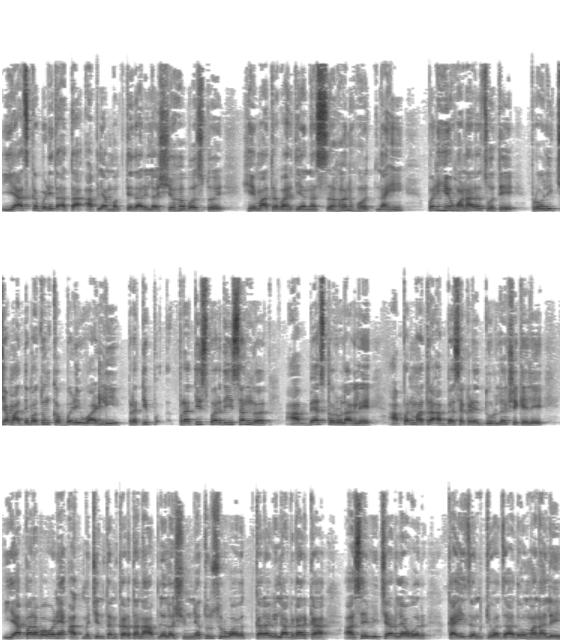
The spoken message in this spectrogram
याच कबड्डीत आता आपल्या मक्तेदारीला शह बसतोय. हे मात्र भारतीयांना सहन होत नाही. पण हे होणारच होते. प्रो लीगच्या माध्यमातून कबड्डी वाढली. प्रति प्रतिस्पर्धी संघ अभ्यास करू लागले. आपण मात्र अभ्यासाकडे दुर्लक्ष केले. या पराभवाने आत्मचिंतन करताना आपल्याला शून्यातून सुरुवात करावी लागणार का? असे विचारल्यावर काही जण किंवा जाधव म्हणाले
